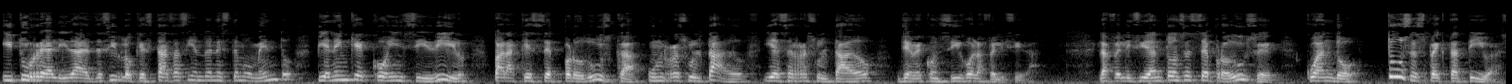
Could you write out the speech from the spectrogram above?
y tu realidad, es decir, lo que estás haciendo en este momento, tienen que coincidir para que se produzca un resultado y ese resultado lleve consigo la felicidad. La felicidad entonces se produce cuando tus expectativas,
